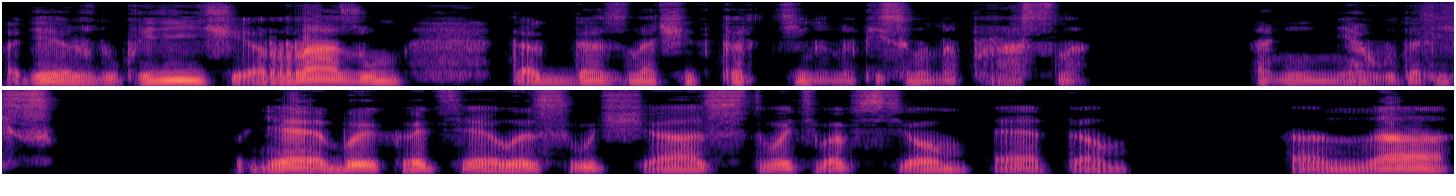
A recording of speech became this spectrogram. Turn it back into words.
одежду, приличие, разум, тогда, значит, картина написана напрасно они не удались. Мне бы хотелось участвовать во всем этом. Она,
